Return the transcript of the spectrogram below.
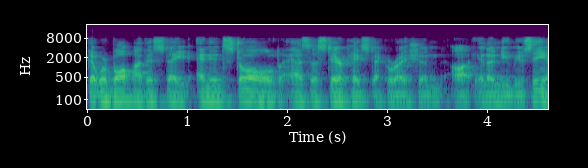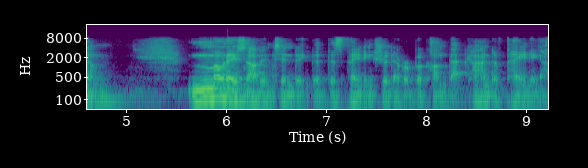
that were bought by the state and installed as a staircase decoration uh, in a new museum. Monet's not intending that this painting should ever become that kind of painting, I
